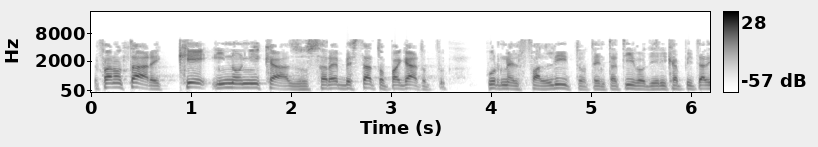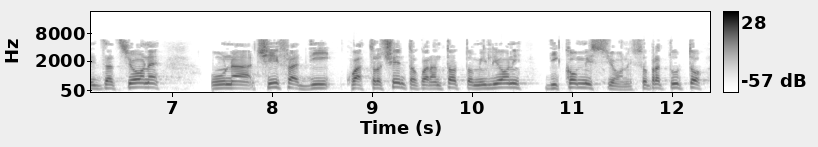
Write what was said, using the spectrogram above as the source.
fa notare che in ogni caso sarebbe stato pagato pur nel fallito tentativo di ricapitalizzazione, una cifra di 448 milioni di commissioni, soprattutto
